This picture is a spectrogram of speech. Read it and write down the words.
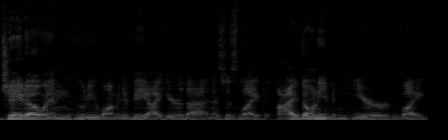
Jado and Who Do You Want Me to Be I hear that and it's just like I don't even hear like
